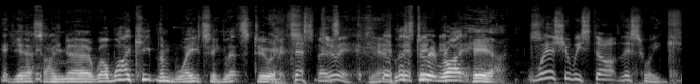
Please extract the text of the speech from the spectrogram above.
yes, I know. Well, why keep them waiting? Let's do it. Let's do Let's- it, yeah. Let's do it right here. Where should we start this week?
